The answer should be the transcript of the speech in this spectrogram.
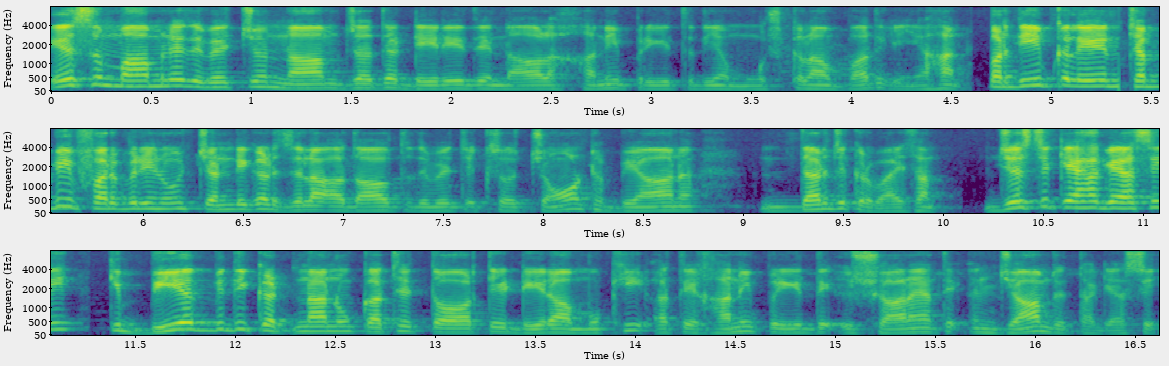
ਇਸ ਮਾਮਲੇ ਦੇ ਵਿੱਚ ਨਾਮਜ਼ਦ ਡੇਰੇ ਦੇ ਨਾਲ ਹਨੀਪ੍ਰੀਤ ਦੀਆਂ ਮੁਸ਼ਕਲਾਂ ਵੱਧ ਗਈਆਂ ਹਨ। ਪ੍ਰਦੀਪ ਕਲੇਰ 26 ਫਰਵਰੀ ਨੂੰ ਚੰਡੀਗੜ੍ਹ ਜ਼ਿਲ੍ਹਾ ਅਦਾਲਤ ਦੇ ਵਿੱਚ 164 ਬਿਆਨ ਦਰਜ ਕਰਵਾਏ ਸਨ, ਜਿਸ 'ਚ ਕਿਹਾ ਗਿਆ ਸੀ ਕਿ ਬੇਅਦਬੀ ਦੀ ਘਟਨਾ ਨੂੰ ਕਥਿਤ ਤੌਰ ਤੇ ਡੇਰਾ ਮੁਖੀ ਅਤੇ ਹਨੀਪ੍ਰੀਤ ਦੇ ਇਸ਼ਾਰਿਆਂ ਤੇ ਅੰਜਾਮ ਦਿੱਤਾ ਗਿਆ ਸੀ।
